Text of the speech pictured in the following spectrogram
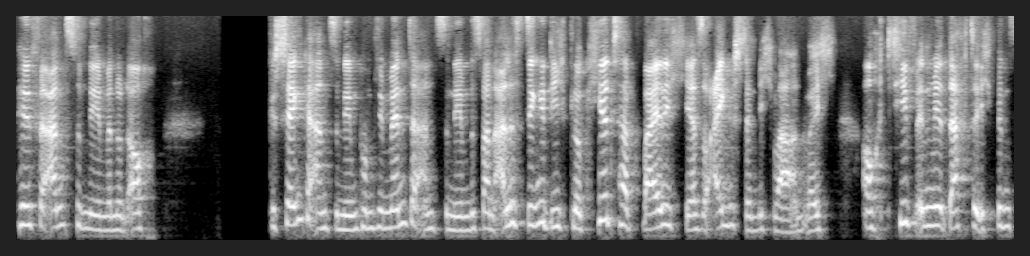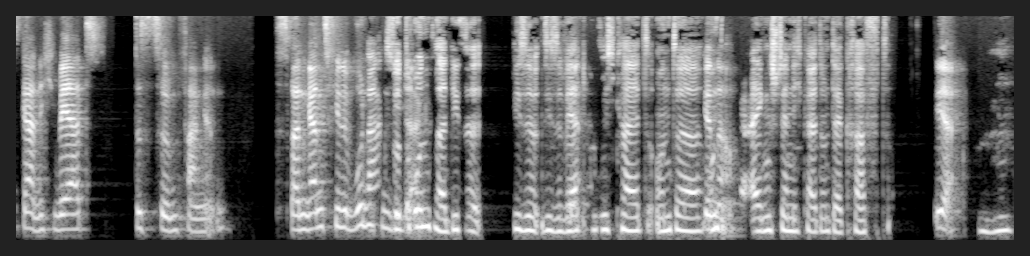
Hilfe anzunehmen und auch Geschenke anzunehmen, Komplimente anzunehmen. Das waren alles Dinge, die ich blockiert habe, weil ich ja so eigenständig war und weil ich auch tief in mir dachte, ich bin es gar nicht wert, das zu empfangen. Das waren ganz viele Wunden. so drunter, diese, diese, diese Wertlosigkeit ja. unter, genau. unter der Eigenständigkeit und der Kraft. Ja. Mhm.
